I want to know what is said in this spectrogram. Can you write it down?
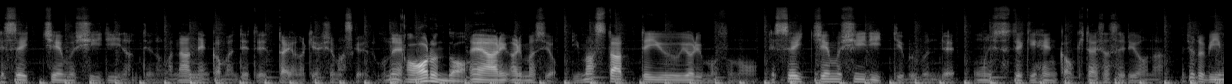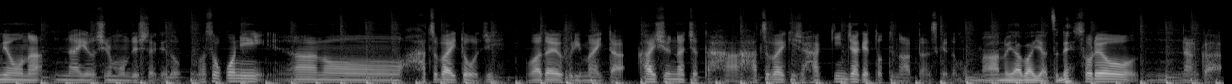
SHMCD なんていうのが何年か前に出てたような気がしてますけれどもねあ、あるんだ。えーありありますよ。リマスターっていうよりもその SHMCD っていう部分で音質的変化を期待させるようなちょっと微妙な内容の代物でしたけど、まあ、そこに、あのー発売当時話題を振りまいた回収になっちゃったは発売記者発金ジャケットっていうのがあったんですけどもまあ、あのやばいやつね。それをんなんか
